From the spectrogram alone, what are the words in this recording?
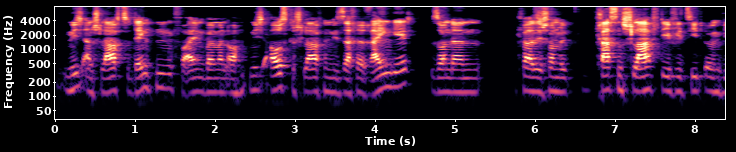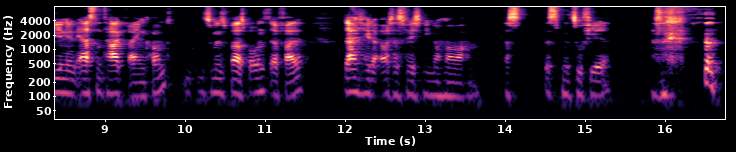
nicht an Schlaf zu denken, vor allem weil man auch nicht ausgeschlafen in die Sache reingeht, sondern quasi schon mit krassen Schlafdefizit irgendwie in den ersten Tag reinkommt. Zumindest war es bei uns der Fall. Da habe ich mir gedacht, oh, das will ich nie nochmal machen. Das, das ist mir zu viel.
